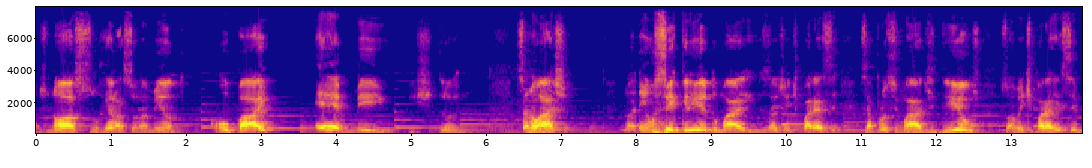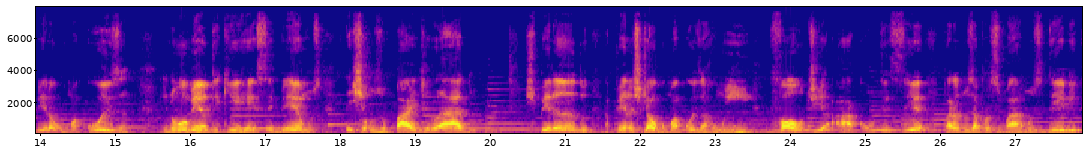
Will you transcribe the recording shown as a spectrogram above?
mas nosso relacionamento com o Pai é meio estranho. Você não acha? Não é nenhum segredo, mas a gente parece se aproximar de Deus somente para receber alguma coisa. E no momento em que recebemos, deixamos o Pai de lado, esperando apenas que alguma coisa ruim volte a acontecer para nos aproximarmos dele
